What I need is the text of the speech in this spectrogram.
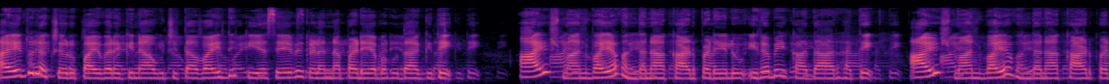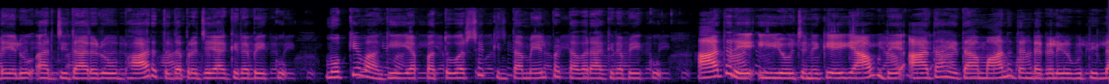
ಐದು ಲಕ್ಷ ರೂಪಾಯಿವರೆಗಿನ ಉಚಿತ ವೈದ್ಯಕೀಯ ಸೇವೆಗಳನ್ನು ಪಡೆಯಬಹುದಾಗಿದೆ. ಆಯುಷ್ಮಾನ್ ವಯವಂದನಾ ಕಾರ್ಡ್ ಪಡೆಯಲು ಇರಬೇಕಾದ ಅರ್ಹತೆ. ಆಯುಷ್ಮಾನ್ ವಯವಂದನಾ ಕಾರ್ಡ್ ಪಡೆಯಲು ಅರ್ಜಿದಾರರು ಭಾರತದ ಪ್ರಜೆಯಾಗಿರಬೇಕು. ಮುಖ್ಯವಾಗಿ ಎಪ್ಪತ್ತು ವರ್ಷಕ್ಕಿಂತ ಮೇಲ್ಪಟ್ಟವರಾಗಿರಬೇಕು. ಆದರೆ ಈ ಯೋಜನೆಗೆ ಯಾವುದೇ ಆದಾಯದ ಮಾನದಂಡಗಳಿರುವುದಿಲ್ಲ.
